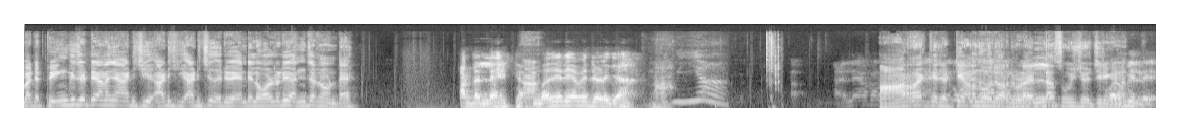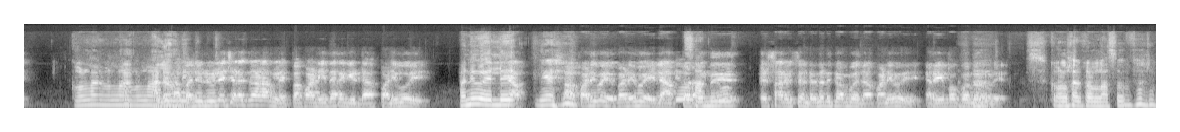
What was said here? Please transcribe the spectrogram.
മറ്റേ പിങ്ക് ചട്ടിയാണ് ഞാൻ അടിച്ച് അടിച്ച് അടിച്ചു തരുവേ. എന്റെ ഓൾറെഡി അഞ്ചെണ്ണം ഉണ്ടേ. അതല്ലേ എന്നാ ശരിയാ പറ്റി വിളിക്കാം. ആറൊക്കെ ചട്ടിയാണെന്ന് പോലും പറഞ്ഞൂടാ എല്ലാം സൂക്ഷിച്ചു വെച്ചിരിക്കണം. ഓർമ്മയില്ലേ കൊള്ളാം കൊള്ളാം കൊള്ളാം. ഹലോ. അപ്പൊ ലുലുവിലെ ചെടക്ക് കാണാറില്ലേ? ഇപ്പൊ പണിയിൽ ഇറങ്ങിട്ടാ പണി പോയി. പണി പോയല്ലേ പണി പോയി പണി പോയി. ലാപ്ടോപ്പ് സർവീസ് സെന്ററിൽ എടുക്കാൻ പോയതാ. പണി പോയി. ഇറങ്ങിപ്പോ കൊള്ളാം കൊള്ളാം. സൂപ്പർ.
